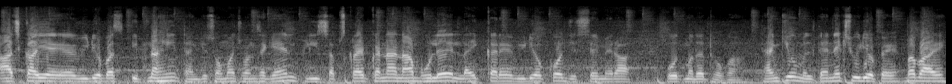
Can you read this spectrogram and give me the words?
आज का ये वीडियो बस इतना ही। Thank you so much once again please subscribe करना ना भूले। लाइक करें वीडियो को, जिससे मेरा बहुत मदद होगा। थैंक यू मिलते हैं नेक्स्ट वीडियो पे। Bye bye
